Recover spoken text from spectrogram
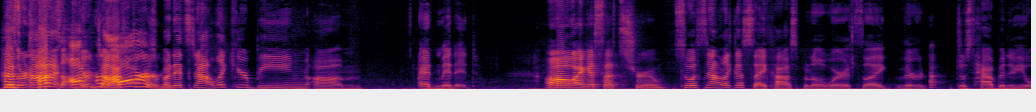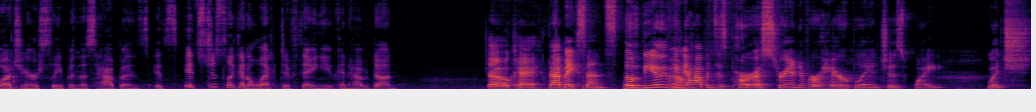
Has they're cuts not on her doctors, arm. but it's not like you're being um admitted. oh, I guess that's true. So it's not like a psych hospital where it's like they're just happen to be watching her sleep and this happens. It's it's just like an elective thing you can have done. Oh, okay, that makes sense. Oh, the other thing Yeah. that happens is part a strand of her hair blanches white, which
